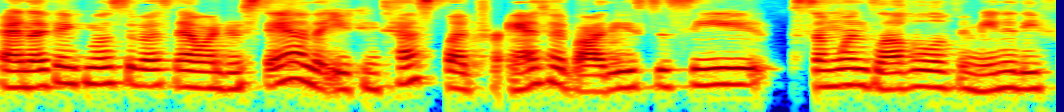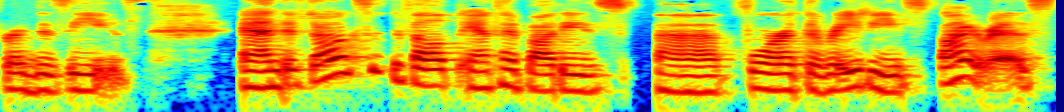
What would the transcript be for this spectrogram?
And I think most of us now understand that you can test blood for antibodies to see someone's level of immunity for a disease. And if dogs have developed antibodies uh, for the rabies virus,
